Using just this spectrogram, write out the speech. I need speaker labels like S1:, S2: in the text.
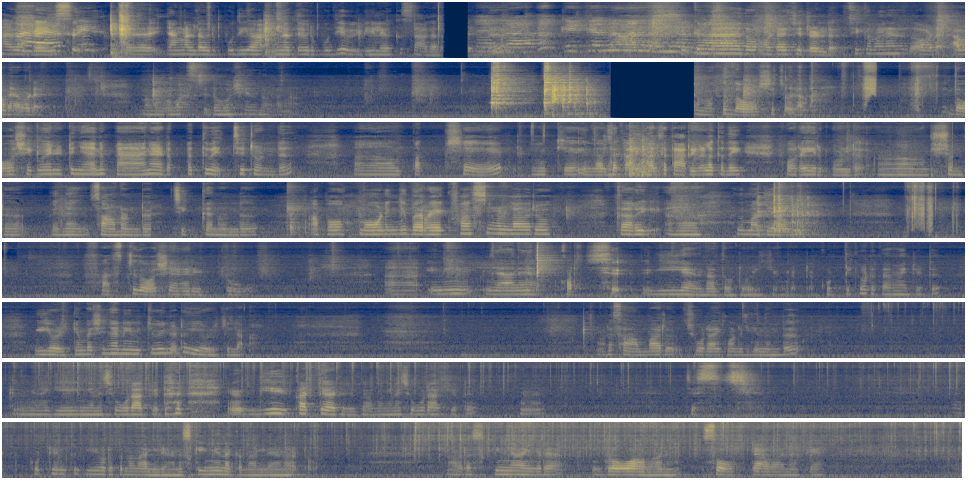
S1: Hello guys ഞങ്ങളുടെ ഒരു പുതിയ ഇന്നത്തെ ഒരു പുതിയ വീഡിയോയിലേക്ക് സ്വാഗതം. മേന അവിടെ വെച്ചിട്ടുണ്ട്. ചിക്കൻ മേന അവിടെ അവിടെ. നമുക്ക് ഫസ്റ്റ് ദോശയും തുടങ്ങാം. നമുക്ക് ദോശ ചുടാം. ദോശയ്ക്ക് വേണ്ടിയിട്ട് ഞാൻ പാൻ അടുപ്പത്ത് വെച്ചിട്ടുണ്ട്. പക്ഷേ എനിക്ക് ഇന്നലത്തെ ഇന്നലത്തെ കറികളൊക്കെ കുറേ ഇരിപ്പുണ്ട്. ഫിഷുണ്ട് പിന്നെ സാമ്പാറുണ്ട് ചിക്കനുണ്ട്. അപ്പോൾ മോർണിംഗ് ബ്രേക്ക്ഫാസ്റ്റിനുള്ള ഒരു കറി ഇത് മതിയാവും. ഫസ്റ്റ് ദോശ അങ്ങനെ ഇട്ടു. ഇനി ഞാൻ കുറച്ച് ഗീ അതിനകത്തോട്ട് ഒഴിക്കും കേട്ടോ. കുട്ടിക്ക് കൊടുക്കാൻ വേണ്ടിയിട്ട് ഗീ ഒഴിക്കും. പക്ഷെ ഞാൻ എനിക്ക് വേണ്ടിയിട്ട് ഗീ ഒഴിക്കില്ല. അവിടെ സാമ്പാർ ചൂടായിക്കൊണ്ടിരിക്കുന്നുണ്ട്. ഇങ്ങനെ ഗീ ഇങ്ങനെ ചൂടാക്കിയിട്ട് ഗീ കട്ടിയായിട്ടിരിക്കും. അപ്പോൾ ഇങ്ങനെ ചൂടാക്കിയിട്ട് ഇങ്ങനെ ജസ്റ്റ് കുട്ടികൾക്ക് ഗീ കൊടുക്കുന്നത് നല്ലതാണ്. സ്കിന്നിനൊക്കെ നല്ലതാണ് കേട്ടോ. അവരുടെ സ്കിന്ന് ഭയങ്കര ഗ്ലോ ആവാനും സോഫ്റ്റ് ആവാനൊക്കെ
